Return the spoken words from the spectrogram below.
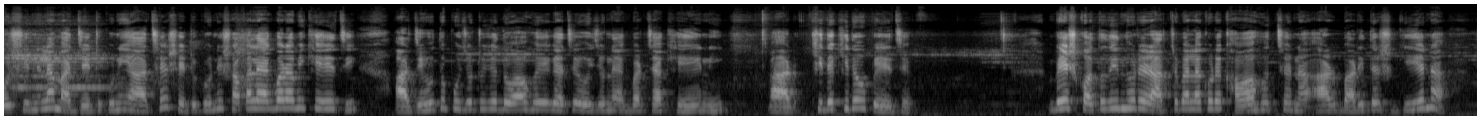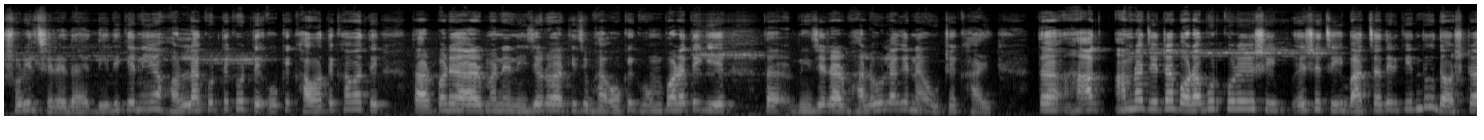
বসিয়ে নিলাম, আর যেটুকুনি আছে সেটুকুনি সকালে একবার আমি খেয়েছি। আর যেহেতু পুজো টুজো দেওয়া হয়ে গেছে, ওই জন্য একবার চা খেয়ে নিই। আর খিদে খিদেও পেয়েছে। বেশ কতদিন ধরে রাত্রেবেলা করে খাওয়া হচ্ছে না, আর বাড়িতে গিয়ে না শরীর ছেড়ে দেয়। দিদিকে নিয়ে হল্লা করতে করতে ওকে খাওয়াতে খাওয়াতে তারপরে আর মানে নিজেরও আর কিছু ওকে ঘুম পাড়াতে গিয়ে তা নিজের আর ভালোও লাগে না, উঠে খাই। তা আমরা যেটা বরাবর করে এসে এসেছি, বাচ্চাদের কিন্তু দশটা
